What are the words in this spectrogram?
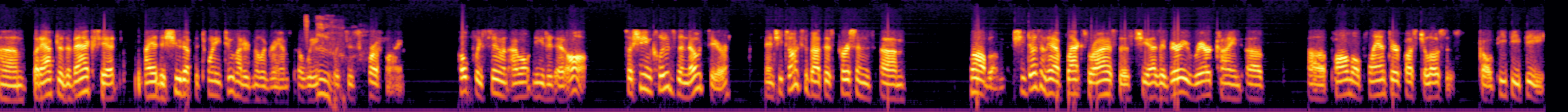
um, but after the vax hit, I had to shoot up to 2,200 milligrams a week, Ooh. which is horrifying. Hopefully, soon I won't need it at all. So she includes the notes here, and she talks about this person's um, problem. She doesn't have plaque psoriasis. She has a very rare kind of uh, palmoplantar pustulosis called PPP.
